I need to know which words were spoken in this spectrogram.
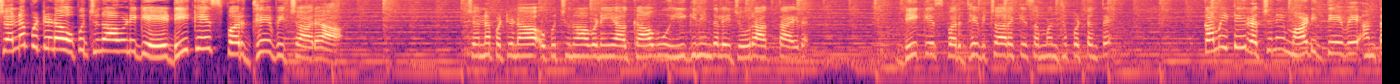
ಚನ್ನಪಟ್ಟಣ ಉಪಚುನಾವಣೆಗೆ ಡಿಕೆ ಸ್ಪರ್ಧೆ ವಿಚಾರ. ಚನ್ನಪಟ್ಟಣ ಉಪಚುನಾವಣೆಯ ಕಾವು ಈಗಿನಿಂದಲೇ ಜೋರಾಗ್ತಾ ಇದೆ. ಡಿಕೆ ಸ್ಪರ್ಧೆ ವಿಚಾರಕ್ಕೆ ಸಂಬಂಧಪಟ್ಟಂತೆ ಕಮಿಟಿ ರಚನೆ ಮಾಡಿದ್ದೇವೆ ಅಂತ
